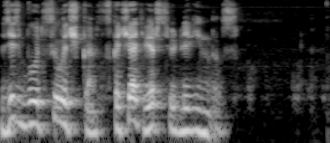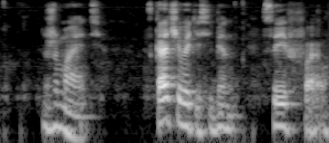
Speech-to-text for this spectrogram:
Здесь будет ссылочка «Скачать версию для Windows». Нажимаете. Скачиваете себе save файл.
